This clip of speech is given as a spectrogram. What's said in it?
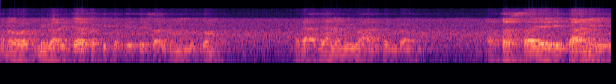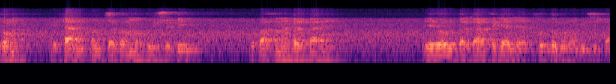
अनिवार्य प्रतिपद्य से स्वर्गम लोकम राजानमिवाहतम ब्रह्म अतस्त एवं एतान पंच ब्रह्म पुरुष की उपासना करता है। एवं तक क्या यथोत गुण विशिष्टा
